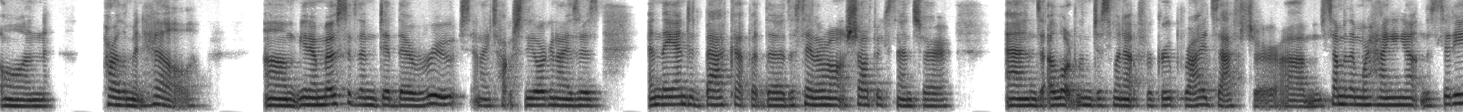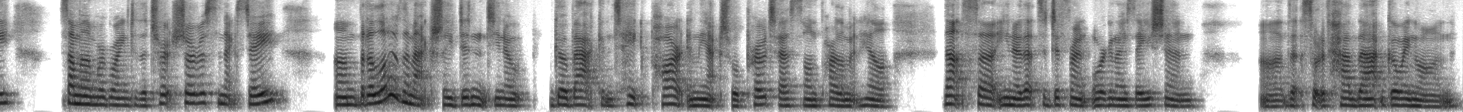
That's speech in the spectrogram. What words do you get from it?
on Parliament Hill. Um, you know, most of them did their route, and I talked to the organizers, and they ended back up at the the Saint Laurent Shopping Center, and a lot of them just went out for group rides after. Um, some of them were hanging out in the city, some of them were going to the church service the next day, um, but a lot of them actually didn't, you know, go back and take part in the actual protests on Parliament Hill. That's, uh, you know, that's a different organization uh, that sort of had that going on.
